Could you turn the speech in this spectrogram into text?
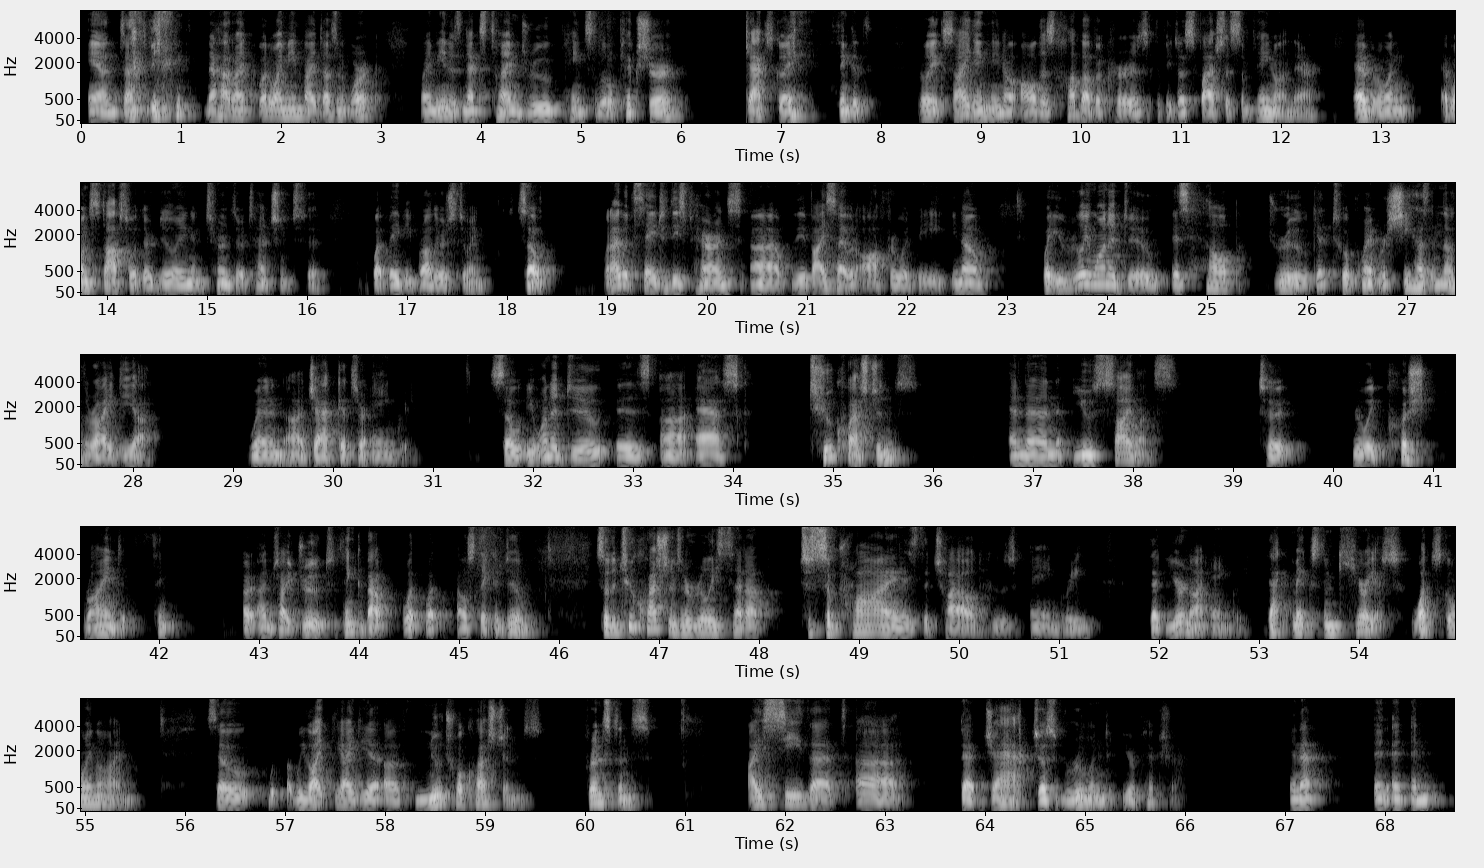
And uh, now, how do I? What do I mean by it doesn't work? What I mean is, next time Drew paints a little picture, Jack's going to think it's really exciting. You know, all this hubbub occurs if he just splashes some paint on there. Everyone, everyone stops what they're doing and turns their attention to what baby brother is doing. So, what I would say to these parents, uh, the advice I would offer would be, you know, what you really want to do is help Drew get to a point where she has another idea when uh, Jack gets her angry. So, what you want to do is uh, ask two questions and then use silence to really push Ryan to think I'm sorry, Drew, to think about what, what else they could do. So the two questions are really set up to surprise the child who's angry that you're not angry. That makes them curious. What's going on? So we like the idea of neutral questions. For instance, I see that uh, that Jack just ruined your picture, and that and and and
